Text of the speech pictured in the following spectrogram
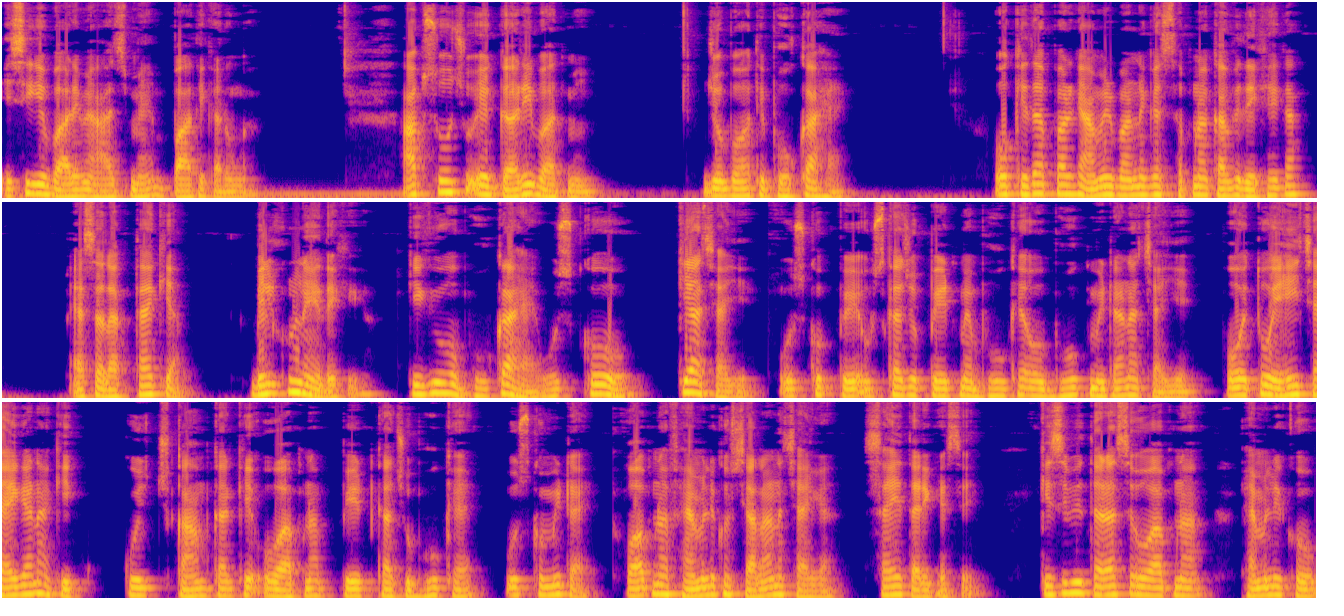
इसी के बारे में आज मैं बातें करूँगा। आप सोचो एक गरीब आदमी जो बहुत ही भूखा है वो किताब पढ़ के अमीर बनने का सपना कभी देखेगा? ऐसा लगता है क्या? बिल्कुल नहीं देखेगा। क्योंकि वो भूखा है उसको क्या चाहिए? उसको पे, उसका जो पेट में भूख है वो भूख मिटाना चाहिए। वो तो यही चाहेगा ना कि कुछ काम करके वो अपना पेट का जो भूख है उसको मिटाए। वो अपना फैमिली को चलाना चाहेगा सही तरीके से। किसी भी तरह से वो अपना फैमिली को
